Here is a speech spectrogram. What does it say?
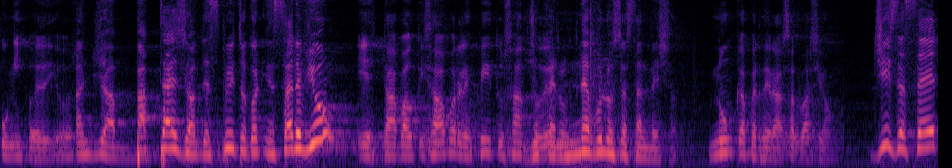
un hijo de Dios and you are baptized, you have the Spirit of God inside of you, y está bautizado por el Espíritu Santo, you dentro de can usted, never lose your salvation. nunca perderá salvación. Jesus said,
